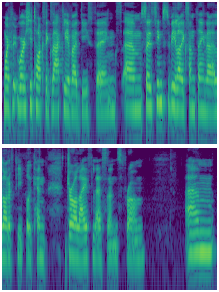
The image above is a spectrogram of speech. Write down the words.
where where she talks exactly about these things. Um, so it seems to be like something that a lot of people can draw life lessons from. Um,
